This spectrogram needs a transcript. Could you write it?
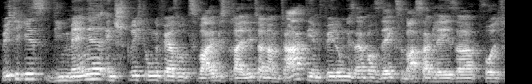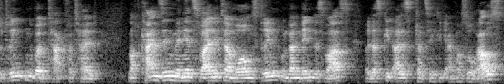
Wichtig ist, die Menge entspricht ungefähr so 2 bis 3 Litern am Tag. Die Empfehlung ist einfach 6 Wassergläser voll zu trinken, über den Tag verteilt. Macht keinen Sinn, wenn ihr 2 Liter morgens trinkt und dann denkt, es war's, weil das geht alles tatsächlich einfach so raus.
